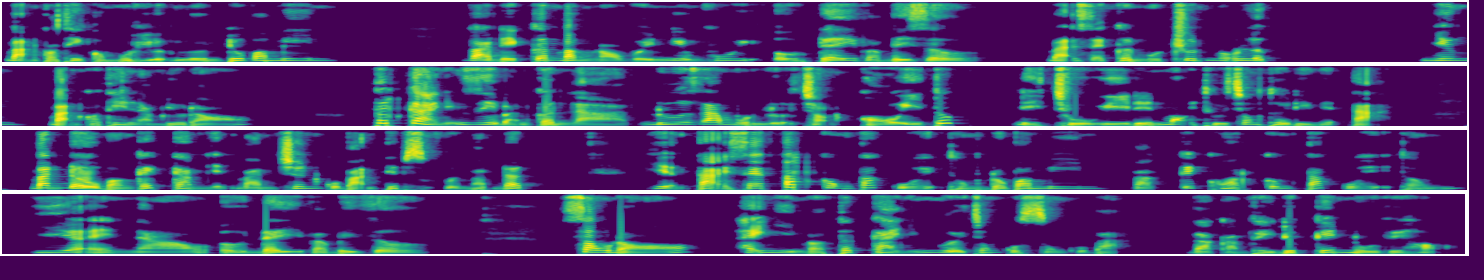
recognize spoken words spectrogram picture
bạn có thể có một lượng lớn dopamine. Và để cân bằng nó với niềm vui ở đây và bây giờ, bạn sẽ cần một chút nỗ lực. Nhưng bạn có thể làm điều đó. Tất cả những gì bạn cần là đưa ra một lựa chọn có ý thức để chú ý đến mọi thứ trong thời điểm hiện tại. Bắt đầu bằng cách cảm nhận bàn chân của bạn tiếp xúc với mặt đất. Hiện tại sẽ tắt công tắc của hệ thống dopamine và kích hoạt công tắc của hệ thống here and now ở đây và bây giờ. Sau đó, hãy nhìn vào tất cả những người trong cuộc sống của bạn và cảm thấy được kết nối với họ.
